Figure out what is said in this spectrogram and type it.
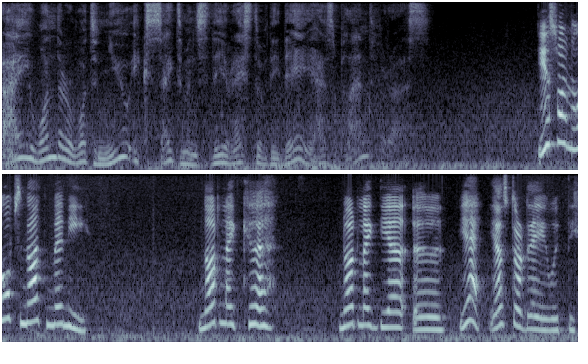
I wonder what new excitements the rest of the day has planned for us. This one hopes not many. Not like, uh, not like the, uh, uh, yeah, yesterday with the...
